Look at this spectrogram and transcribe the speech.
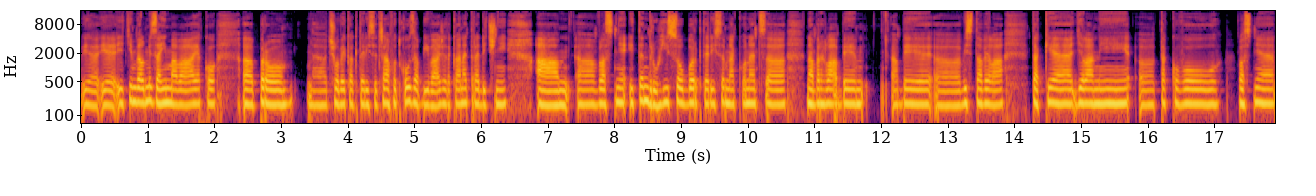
Je, je, je tím velmi zajímavá jako pro člověka, který se třeba fotkou zabývá, že taková netradiční. A vlastně i ten druhý soubor, který jsem nakonec navrhla, aby aby vystavila, tak je dělaný takovou vlastně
